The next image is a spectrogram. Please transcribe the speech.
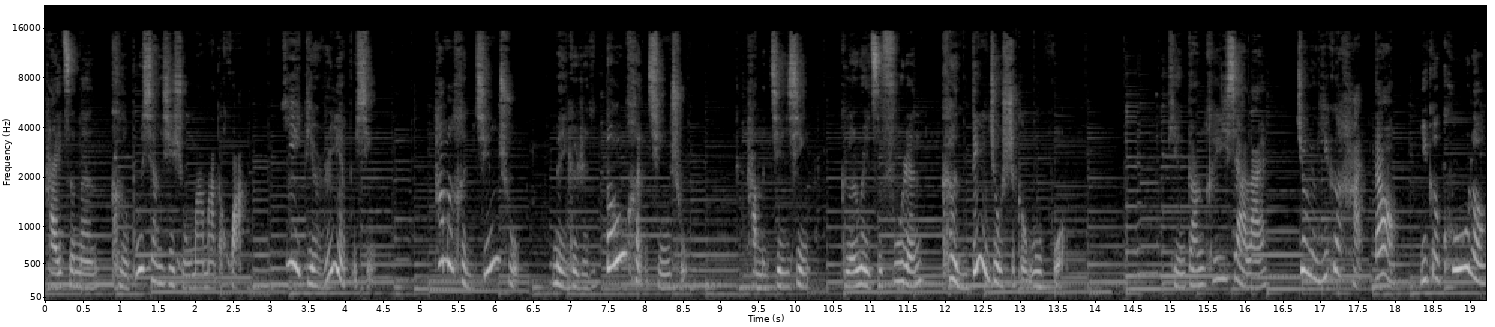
孩子们可不相信熊妈妈的话，一点儿也不信。他们很清楚，每个人都很清楚，他们坚信格瑞兹夫人肯定就是个巫婆。天刚黑下来，就有一个海盗、一个骷髅，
